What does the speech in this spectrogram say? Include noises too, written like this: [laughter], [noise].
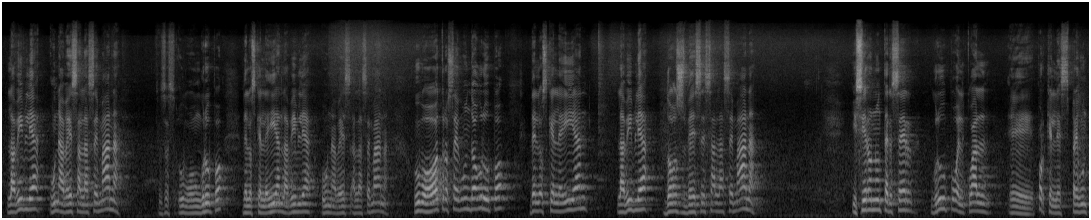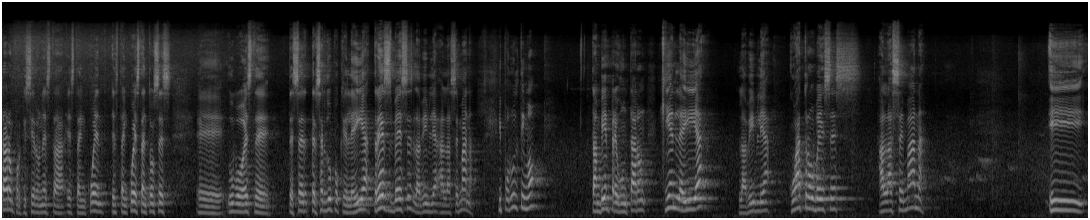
la Biblia una vez a la semana. Entonces hubo un grupo de los que leían la Biblia una vez a la semana. Hubo otro segundo grupo de los que leían la Biblia dos veces a la semana. Hicieron un tercer grupo, el cual, eh, porque les preguntaron, porque hicieron esta, esta, esta encuesta, entonces eh, hubo este tercer, tercer grupo que leía tres veces la Biblia a la semana. Y por último, también preguntaron quién leía la Biblia cuatro veces a la semana. Y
